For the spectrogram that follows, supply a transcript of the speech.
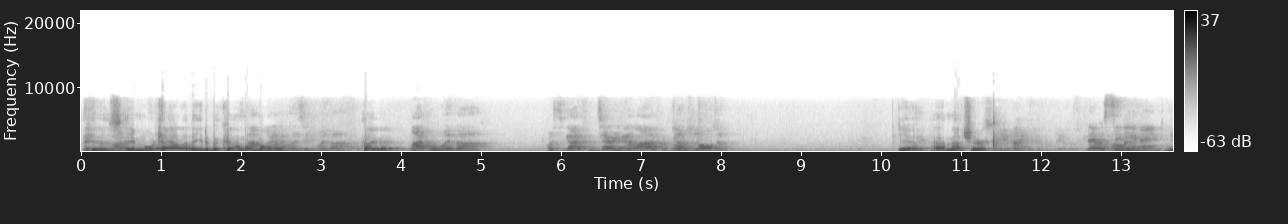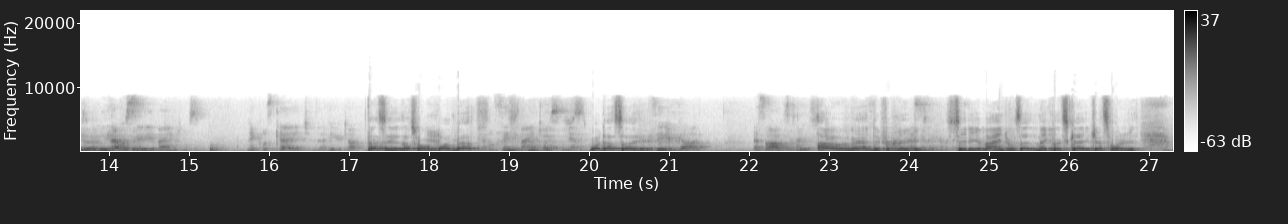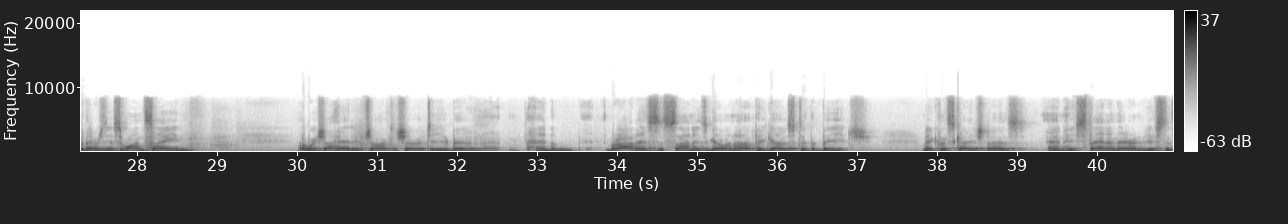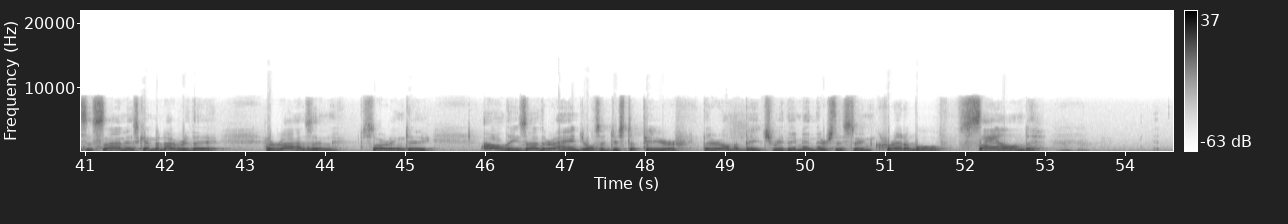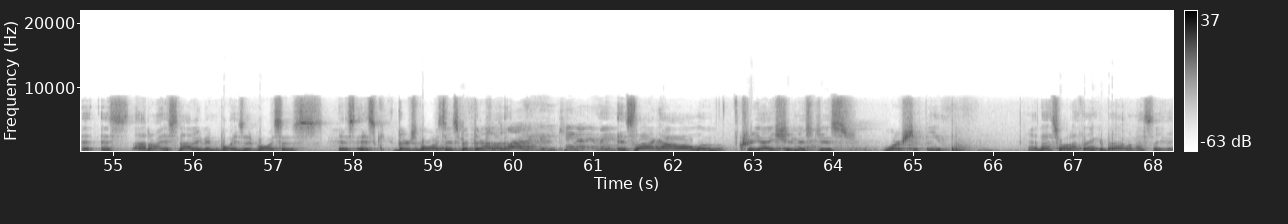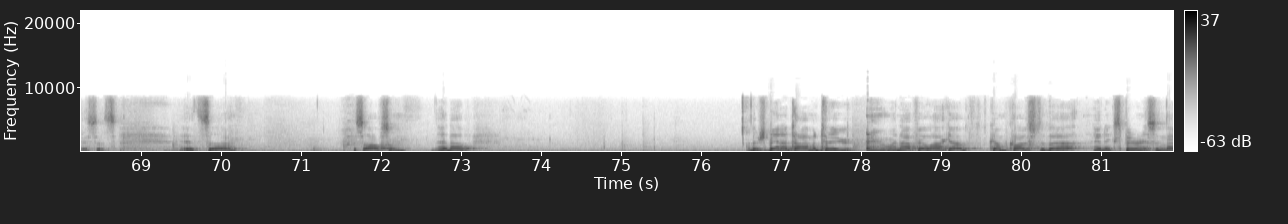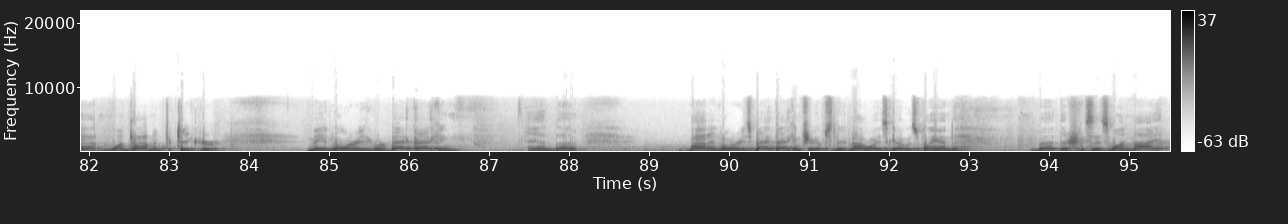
his immortality to become immortal. Was it with uh, Who? Michael with uh, what's the guy from Saturday Night Live? With John Travolta. Yeah, I'm not sure. That was City of Angels. Yeah. That was City of Angels. Nicolas Cage, is that who you're talking about? That's it. That's what I'm talking about. Yeah, City of Angels, yeah. What did I say? City of God. That's all I was thinking. Oh, yeah, different movie. City of Angels. That's Nicolas Cage. That's what it is. But there's this one scene. I wish I had it so I could show it to you. But in the right as the sun is going up, he goes to the beach. Nicolas Cage does, and he's standing there, and just as the sun is coming over the horizon, starting to, all these other angels would just appear there on the beach with him, and there's this incredible sound. It's I don't. It's not even. vo- Is it voices? It's, it's there's voices, but there's. Vocalizing, but you cannot, I mean, It's like all of creation is just worshiping, and that's what I think about when I see this. It's it's uh, it's awesome, and I've. There's been a time or two when I feel like I've come close to that and experiencing that. And one time in particular, me and Lori were backpacking, and uh, mine and Lori's backpacking trips didn't always go as planned. But there was this one night,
